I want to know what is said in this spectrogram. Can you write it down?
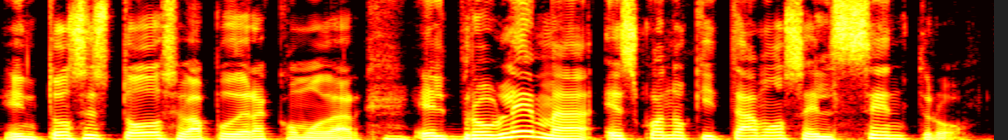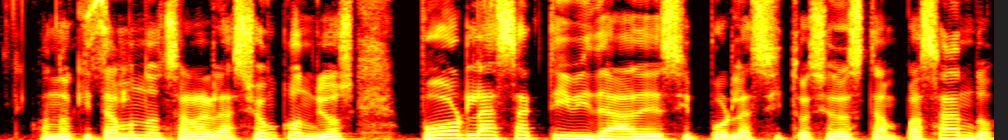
entonces todo se va a poder acomodar. El problema es cuando quitamos el centro cuando quitamos nuestra relación con Dios por las actividades y por las situaciones que están pasando.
